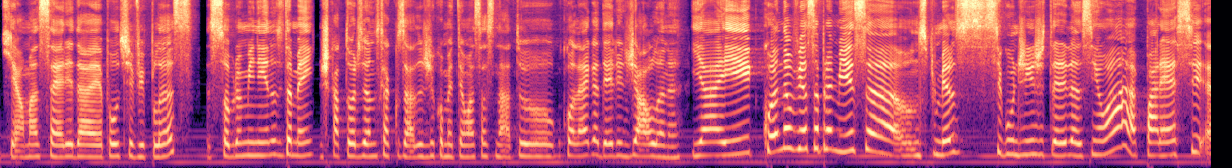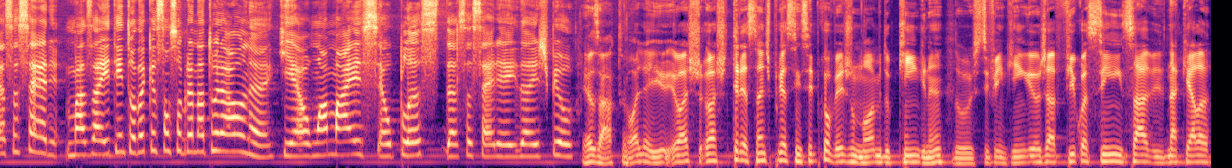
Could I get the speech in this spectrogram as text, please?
que é uma série da Apple TV Plus, sobre um menino também de 14 anos que é acusado de cometer um assassinato, o colega dele de aula, né? E aí, quando eu vi essa premissa, nos primeiros segundinhos de trailer, assim, eu, ah, parece essa série. Mas aí tem toda a questão sobrenatural, né? Que é um a mais, é o plus dessa série aí da HBO. Exato. Olha aí, eu acho, eu acho interessante porque, assim, sempre que eu vejo o nome do King, né? Do Stephen King, eu já fico assim, sabe, naquela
